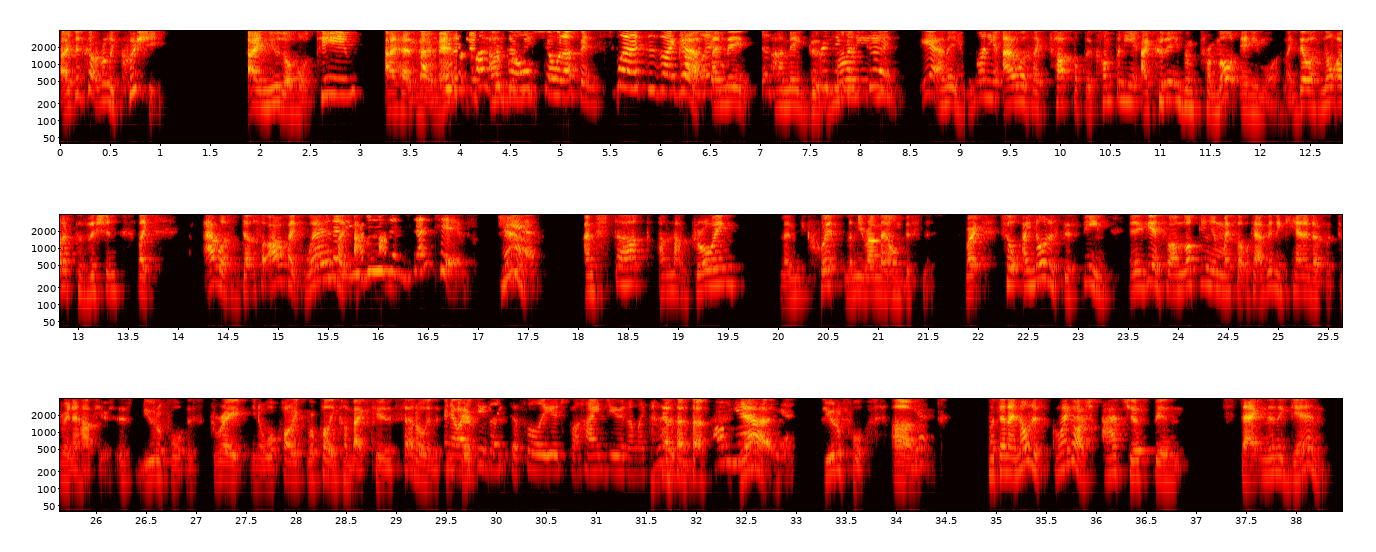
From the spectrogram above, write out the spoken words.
I just got really cushy. I knew the whole team. I had my manager comfortable, showing up in sweats, as I call yeah. I made just, I made good money. Good. Yeah, I made money. I was like top of the company. I couldn't even promote anymore. Like there was no other position. Like I was done. So I was like, when? Like you I, lose I, incentive. Yeah, yeah, I'm stuck. I'm not growing let me quit. Let me run my own business. Right. So I noticed this theme. And again, so I'm looking at myself, okay, I've been in Canada for three and a half years. It's beautiful. It's great. You know, we'll probably, we'll probably come back here to settle in the future. I know I see like the foliage behind you and I'm like, oh, oh yeah. yeah, It's beautiful. Um, yeah. but then I noticed, oh my gosh, I've just been stagnant again.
